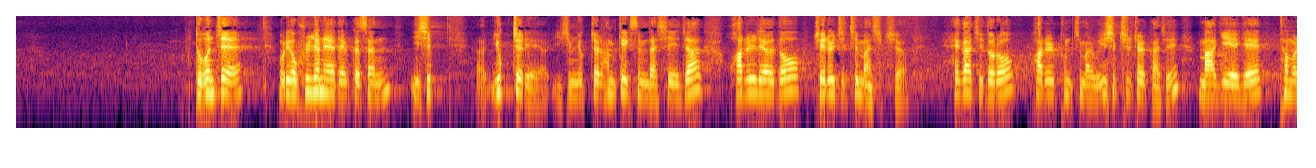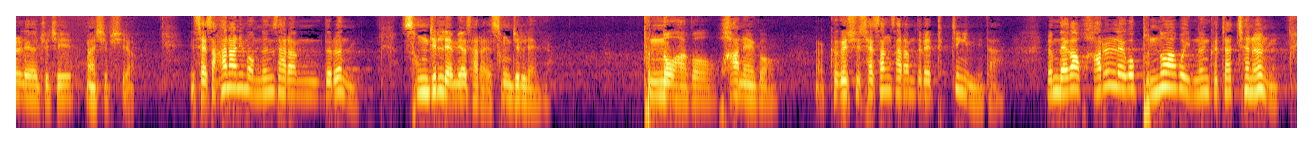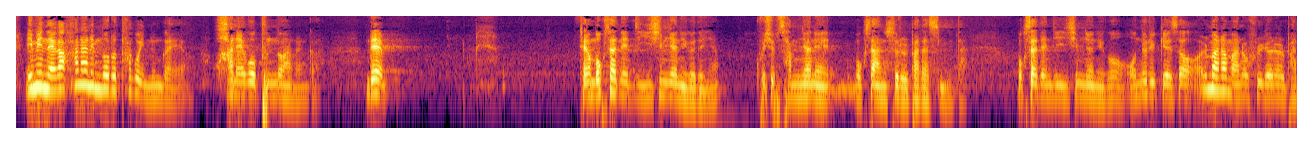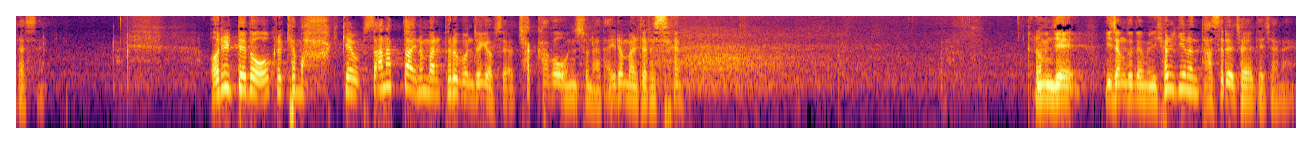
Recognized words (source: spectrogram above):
두 번째, 우리가 훈련해야 될 것은 26절이에요. 26절 함께 읽습니다. 시작. 화를 내어도 죄를 짓지 마십시오. 해가 지도록 화를 품지 말고 27절까지 마귀에게 틈을 내어주지 마십시오. 세상 하나님 없는 사람들은 성질 내며 살아요. 성질 내며. 분노하고 화내고 그것이 세상 사람들의 특징입니다. 그럼 내가 화를 내고 분노하고 있는 그 자체는 이미 내가 하나님 노릇하고 있는 거예요. 화내고 분노하는 거. 근데 제가 목사 된 지 20년이거든요. 93년에 목사 안수를 받았습니다. 목사 된 지 20년이고 오늘리께서 얼마나 많은 훈련을 받았어요. 어릴 때도 그렇게 막 이렇게 싸납다 이런 말을 들어본 적이 없어요. 착하고 온순하다 이런 말 들었어요. 그럼 이제 이 정도 되면 혈기는 다스려져야 되잖아요.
